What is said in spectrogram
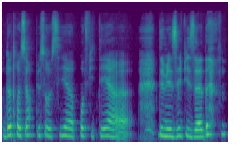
d'autres sœurs puissent aussi profiter de mes épisodes.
